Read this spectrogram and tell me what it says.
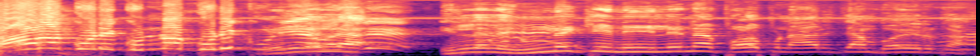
காரக்குடி குன்னக்குடி குடிய இல்ல இல்ல. வச்சு. இல்ல இல்ல இன்னைக்கு நீ இல்லைன்னா பொழப்பு நாரிச்சான் போயிருக்கான்.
